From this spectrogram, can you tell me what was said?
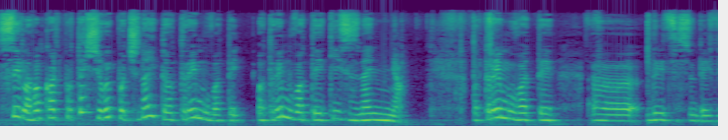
Сила вам кажуть про те, що ви починаєте отримувати, отримувати якісь знання, отримувати. Дивіться сюди.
